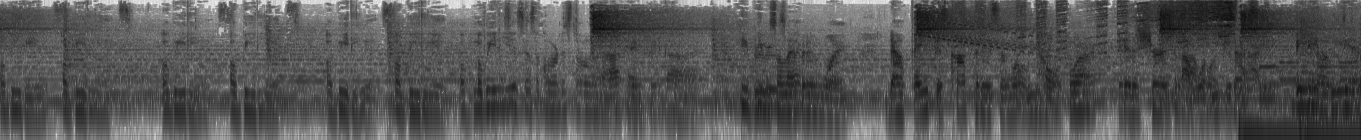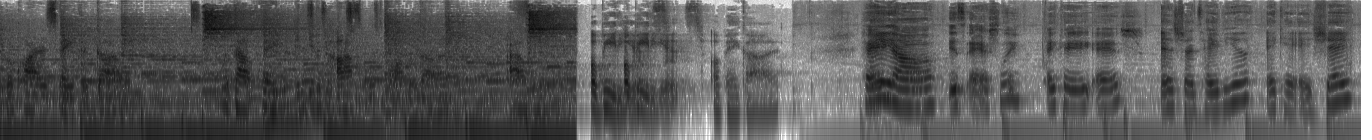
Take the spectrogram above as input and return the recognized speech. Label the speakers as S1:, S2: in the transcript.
S1: obedience, obedience, obedience, obedience, obedience, obedience. Obedience is the cornerstone of our faith in God. Hebrews 11 and 1. Now faith is confidence in what we hope for and assurance about what we do not see. Being obedient requires faith in God. Without faith, it is impossible to walk with God. I will. Obedience. Obedience. Obey God.
S2: Hey y'all, it's Ashley, aka Ash,
S1: And Shantavia, aka Shay.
